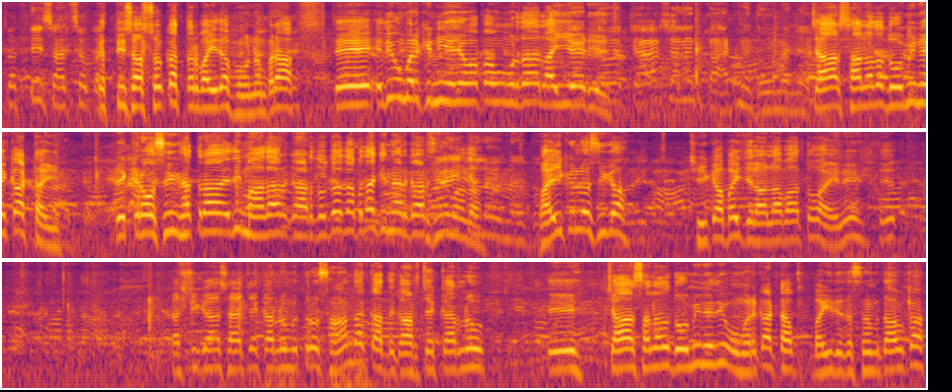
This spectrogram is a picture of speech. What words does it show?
31771 31771 ਬਾਈ ਦਾ ਫੋਨ ਨੰਬਰ ਆ। ਤੇ ਇਹਦੀ ਉਮਰ ਕਿੰਨੀ ਹੈ ਜੋ ਆਪਾਂ ਉਮਰ ਦਾ ਲਾਈ ਆਈਡੀ 4 ਸਾਲਾਂ ਤੋਂ ਘੱਟ ਨੇ 2 ਮਹੀਨੇ। 4 ਸਾਲਾਂ ਦਾ 2 ਮਹੀਨੇ ਘੱਟ ਆ ਜੀ। ਤੇ ਕ੍ਰੋਸਿੰਗ ਖਤਰਾ ਇਹਦੀ ਮਾਂ ਦਾ ਰਿਕਾਰਡ ਦੁੱਧ ਦਾ ਪਤਾ ਕਿੰਨਾ ਰਿਕਾਰਡ ਸੀ ਮਾਂ ਦਾ? 22 ਕਿਲੋ ਸੀਗਾ। ਠੀਕ ਆ ਬਾਈ ਜਲਾਲਾਬਾਦ ਤੋਂ ਆਏ ਨੇ। ਤੇ ਕਸ਼ਟੀਗਾਂ ਸਾਹ ਚੈੱਕ ਕਰ ਲਓ ਮਿੱਤਰੋ ਸਾਹ ਦਾ ਕੱਦ ਕਾਠ ਚੈੱਕ ਕਰ ਲਓ। ਤੇ 4 ਸਾਲਾਂ ਤੋਂ 2 ਮਹੀਨੇ ਦੀ ਉਮਰ ਘੱਟ ਆ ਬਾਈ ਦੇ ਦੱਸਣ ਮੁਤਾਬਕ।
